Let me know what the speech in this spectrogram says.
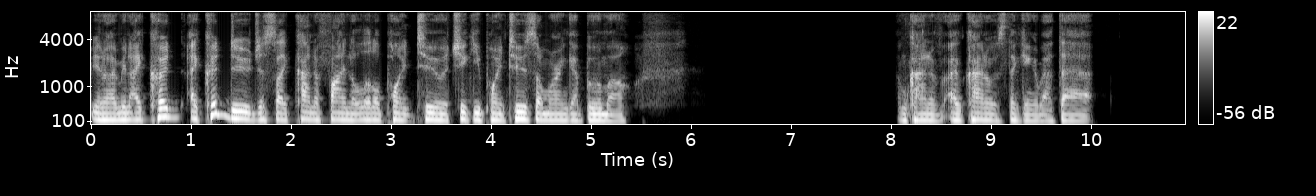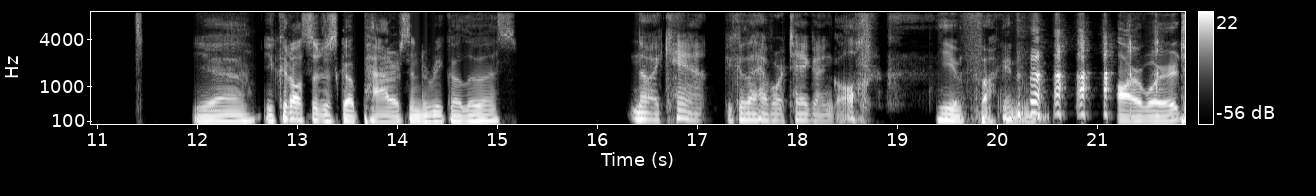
You know, I mean, I could I could do just like kind of find a little point two, a cheeky point two somewhere and get Mbeumo. I'm kind of I kind of was thinking about that. Yeah, you could also just go Patterson to Rico Lewis. No, I can't because I have Ortega in goal. You fucking R word.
